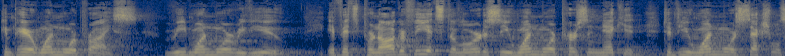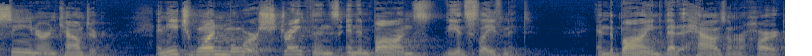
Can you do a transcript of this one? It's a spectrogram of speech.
compare one more price, read one more review. If it's pornography, it's the lure to see one more person naked, to view one more sexual scene or encounter. And each one more strengthens and embonds the enslavement and the bind that it has on our heart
